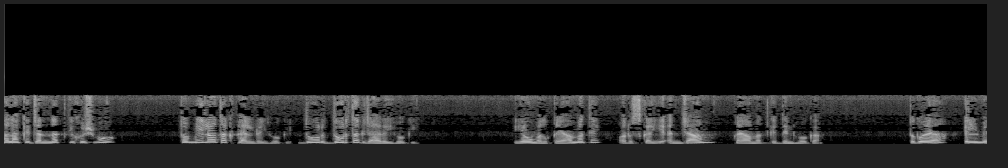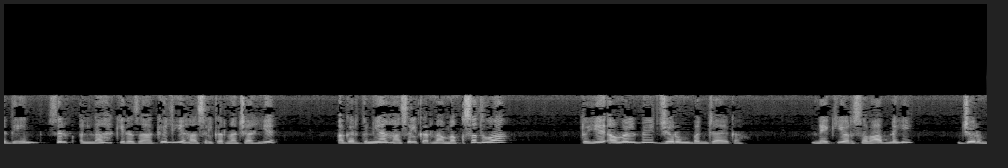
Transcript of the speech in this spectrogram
حالانکہ جنت کی خوشبو تو میلوں تک پھیل رہی ہوگی، دور دور تک جا رہی ہوگی۔ یوم القیامت اور اس کا یہ انجام قیامت کے دن ہوگا۔ تو گویا علم دین صرف اللہ کی رضا کے لیے حاصل کرنا چاہیے۔ اگر دنیا حاصل کرنا مقصد ہوا تو یہ عمل بھی جرم بن جائے گا۔ نیکی اور ثواب نہیں، جرم۔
